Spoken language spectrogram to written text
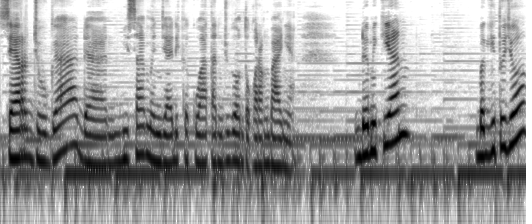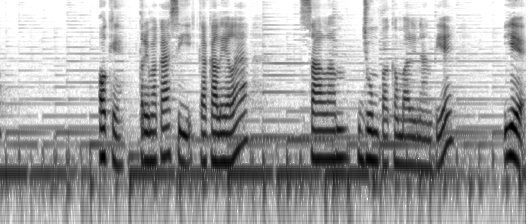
share juga dan bisa menjadi kekuatan juga untuk orang banyak. Demikian begitu Jo. Oke, terima kasih Kakak Lela. Salam jumpa kembali nanti ya. Ye, yeah,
